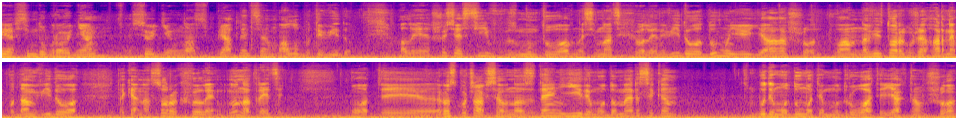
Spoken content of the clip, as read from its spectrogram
Аудиторія, всім доброго дня. Сьогодні у нас п'ятниця, мало бути відео. Але щось я сів, змонтував на 17 хвилин відео. Думаю, я що вам на вівторок вже гарне подам відео таке на 40 хвилин, ну на 30. От, і розпочався в нас день, їдемо до Мерсика. Будемо думати, мудрувати, як там що,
